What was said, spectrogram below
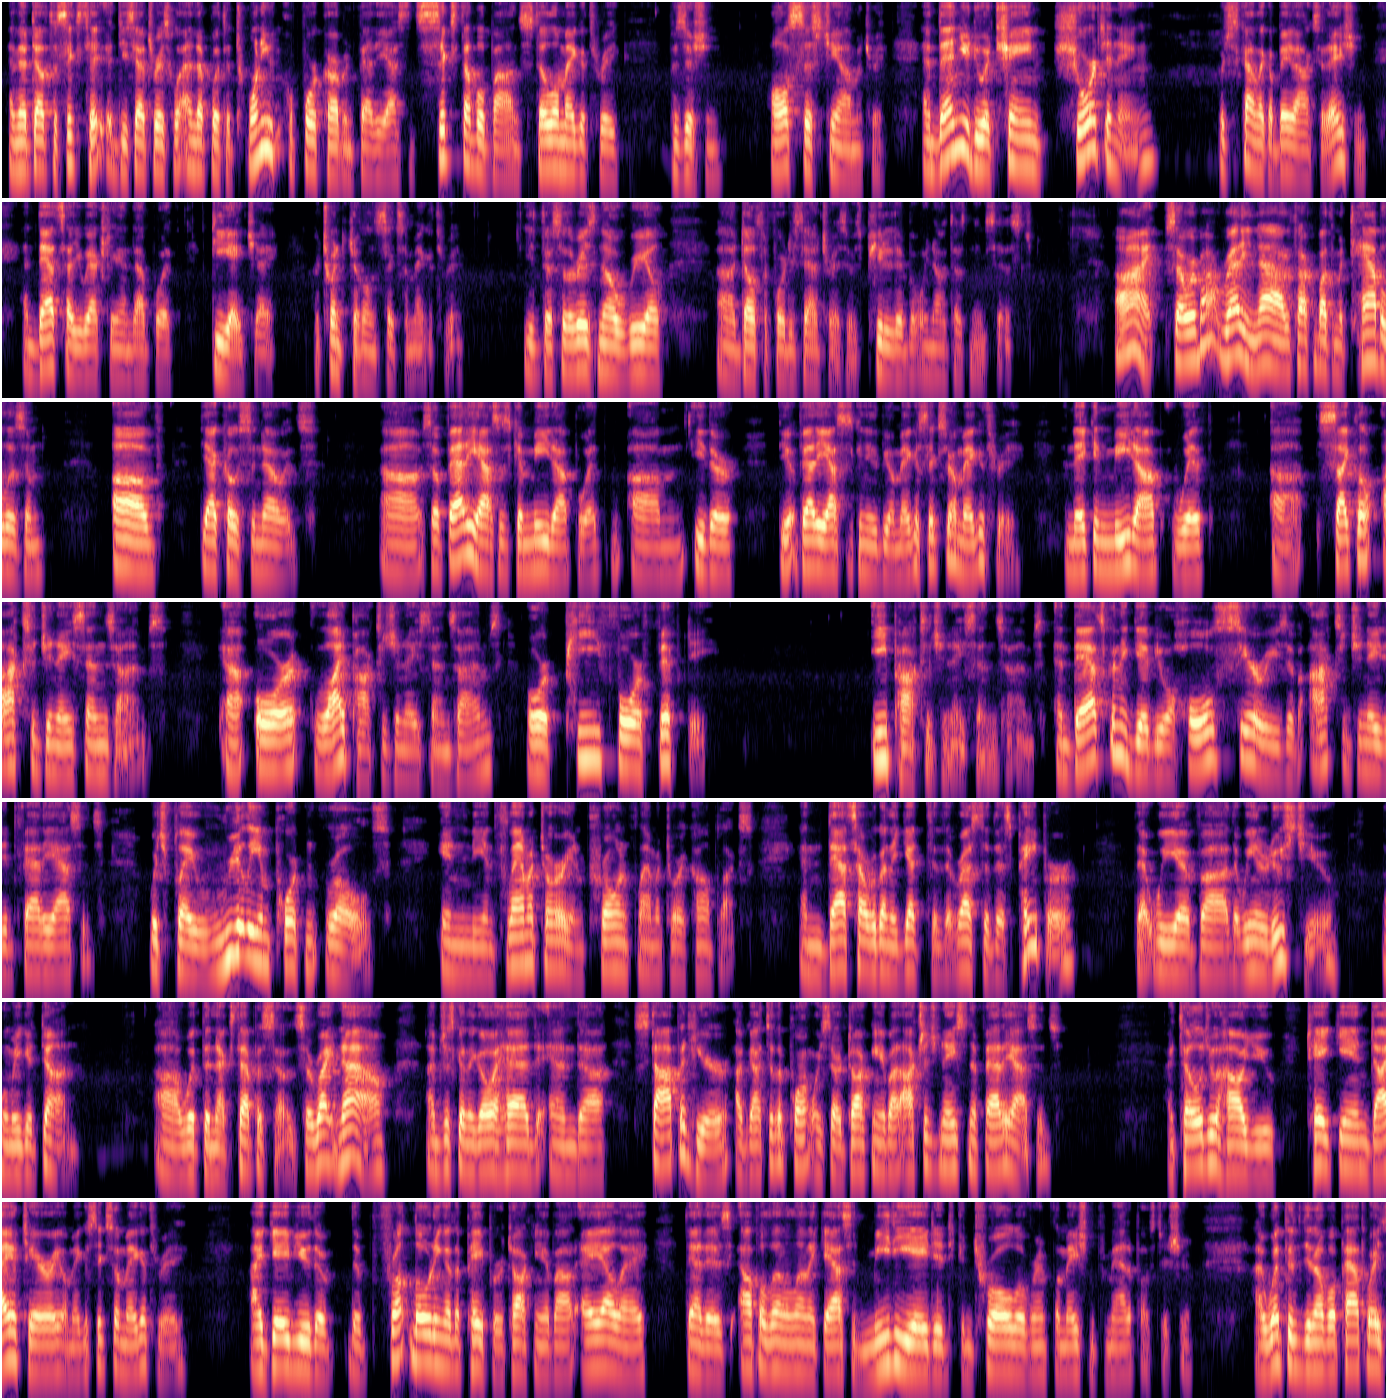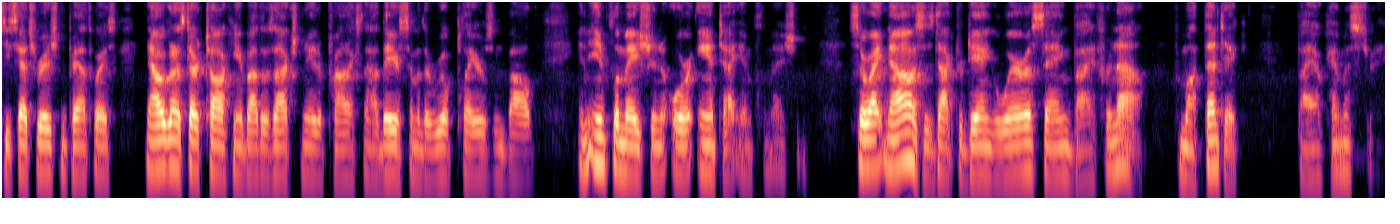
and that delta 6 desaturase will end up with a 24 carbon fatty acid, six double bonds, still omega 3 position, all cis geometry. And then you do a chain shortening, which is kind of like a beta oxidation. And that's how you actually end up with DHA or 22 6 omega 3. So there is no real uh, delta 4 desaturase. It was putative, but we know it doesn't exist. All right, so we're about ready now to talk about the metabolism of the eicosanoids. Uh, so fatty acids can meet up with um, either the fatty acids can either be omega 6 or omega 3, and they can meet up with uh, cyclooxygenase enzymes uh, or lipoxygenase enzymes or P450 epoxygenase enzymes. And that's going to give you a whole series of oxygenated fatty acids, which play really important roles in the inflammatory and pro inflammatory complex and that's how we're going to get to the rest of this paper that we have uh, that we introduced to you when we get done uh, with the next episode. So right now, I'm just going to go ahead and uh, stop it here. I've got to the point where we started talking about oxygenation of fatty acids. I told you how you take in dietary omega six, omega three. I gave you the the front loading of the paper talking about ALA that is alpha linolenic acid mediated control over inflammation from adipose tissue. I went through the de novo pathways, desaturation pathways. Now we're going to start talking about those oxygenated products. Now they are some of the real players involved in inflammation or anti-inflammation. So right now, this is Dr. Dan Guerra saying bye for now from Authentic Biochemistry.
